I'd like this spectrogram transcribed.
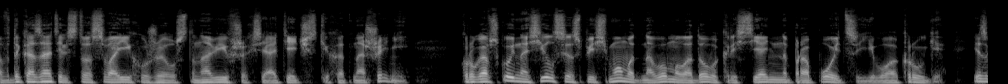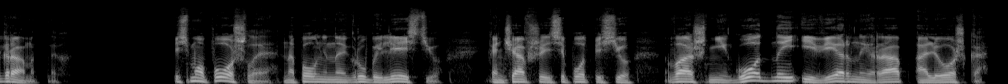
В доказательство своих уже установившихся отеческих отношений Круговской носился с письмом одного молодого крестьянина-пропойца его округи, из грамотных. Письмо пошлое, наполненное грубой лестью, кончавшееся подписью «Ваш негодный и верный раб Алешка».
